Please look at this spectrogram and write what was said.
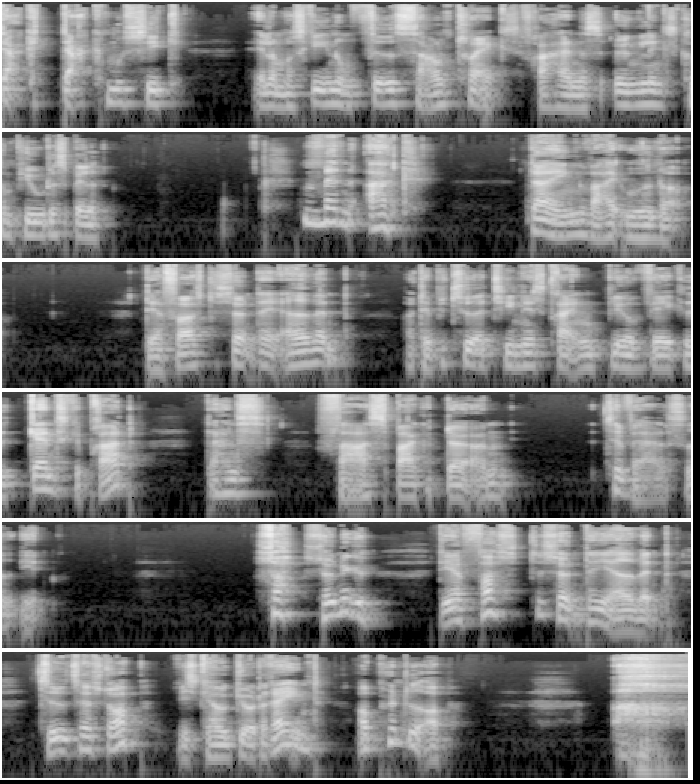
dak-dak musik, eller måske nogle fede soundtracks fra hans yndlingscomputerspil. Men ak, der er ingen vej udenom. Det er første søndag i advent, og det betyder, at teenage-drengen bliver vækket ganske bræt, da hans far sparker døren til værelset ind. Så, Sønneke, det er første søndag i advent. Tid til at stå op. Vi skal have gjort rent og pyntet op. Oh.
